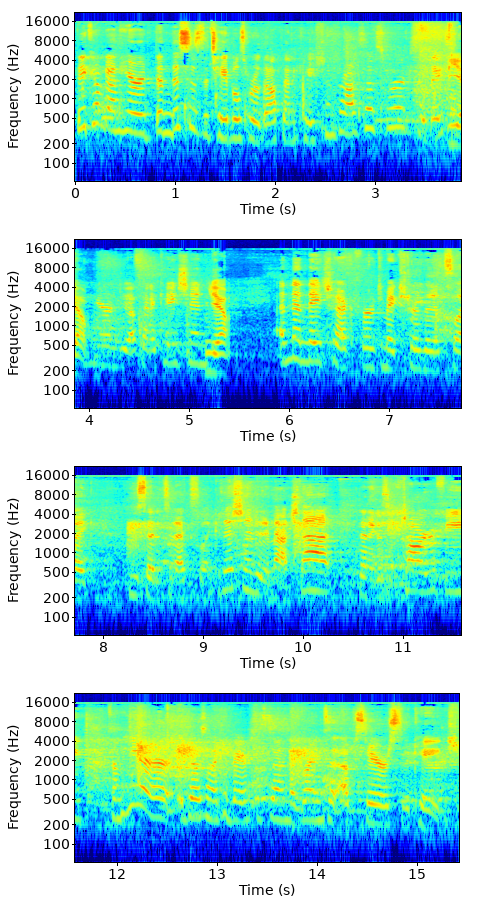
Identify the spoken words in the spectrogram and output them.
They come down here. Then this is the tables where the authentication process works. So they come Yep. here and do authentication. Yep. And then they check for to make sure that it's like you said it's in excellent condition. Did it match that? Then it goes to photography. From here, it goes on a conveyor system that brings it upstairs to the cage.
